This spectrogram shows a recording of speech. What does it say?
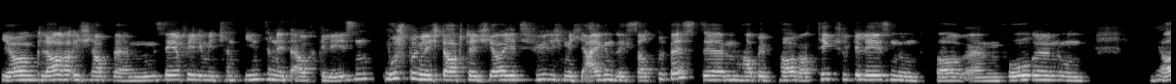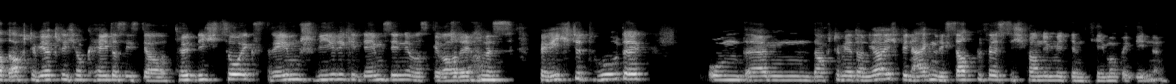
Ja, klar, ich habe ähm, sehr viel im Internet auch gelesen. Ursprünglich dachte ich, ja, jetzt fühle ich mich eigentlich sattelfest, ähm, habe ein paar Artikel gelesen und ein paar ähm, Foren und ja, dachte wirklich, okay, das ist ja nicht so extrem schwierig in dem Sinne, was gerade alles berichtet wurde. Und ähm, dachte mir dann, ja, ich bin eigentlich sattelfest, ich kann mit dem Thema beginnen.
